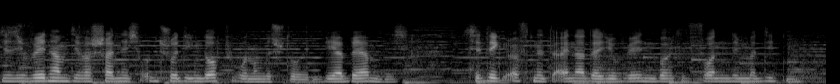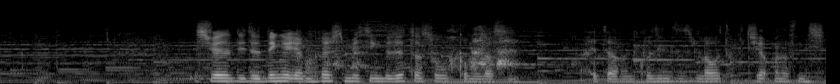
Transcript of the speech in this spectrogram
Diese Juwelen haben sie wahrscheinlich unschuldigen Dorfbewohnern gestohlen. Wie erbärmlich. Siddiq öffnet einer der Juwelenbeutel von den Banditen. Ich werde diese Dinge ihren rechtmäßigen Besitzer zurückkommen lassen. Alter, mein Cousin ist so laut, hoffentlich hört man das nicht.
